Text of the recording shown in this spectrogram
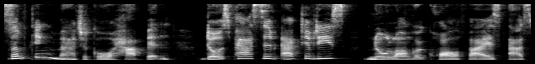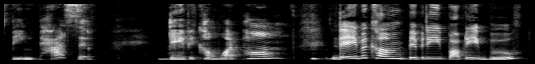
something magical happen. Those passive activities no longer qualifies as being passive. They become what, Palm? They become bibbity bobbity boo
